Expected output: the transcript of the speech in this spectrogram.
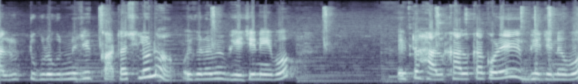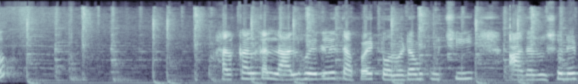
আলুর টুকরোগুলো যে কাটা ছিল না, ওইগুলো আমি ভেজে নেব। একটু হালকা হালকা করে ভেজে নেব। হালকা হালকা লাল হয়ে গেলে তারপরে টমেটাম কুচি, আদা রসুনের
